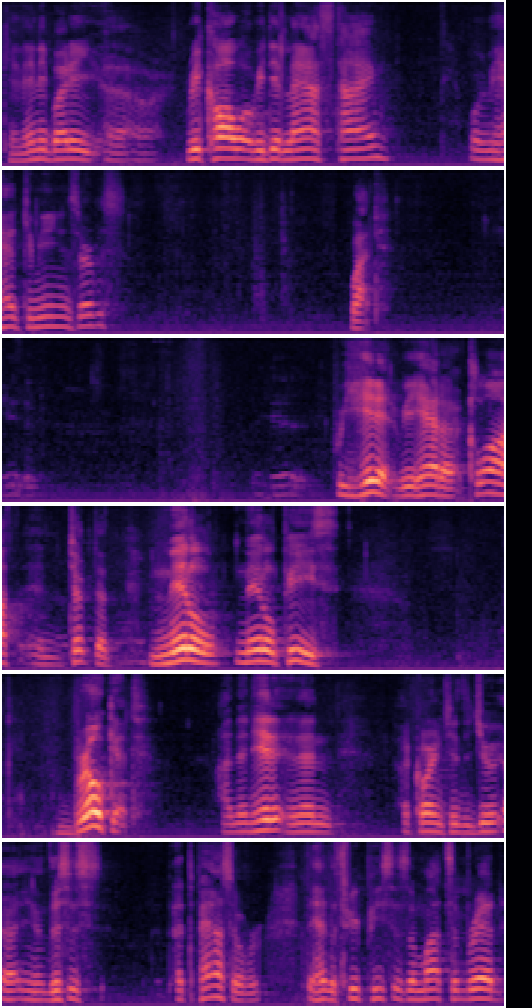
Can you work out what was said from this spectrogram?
Can anybody uh, recall what we did last time when we had communion service? What? We hit it. We had a cloth and took the middle middle piece, broke it, and then hit it. And then, according to the Jew, uh, you know, this is at the Passover. They had the three pieces of matzah bread.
